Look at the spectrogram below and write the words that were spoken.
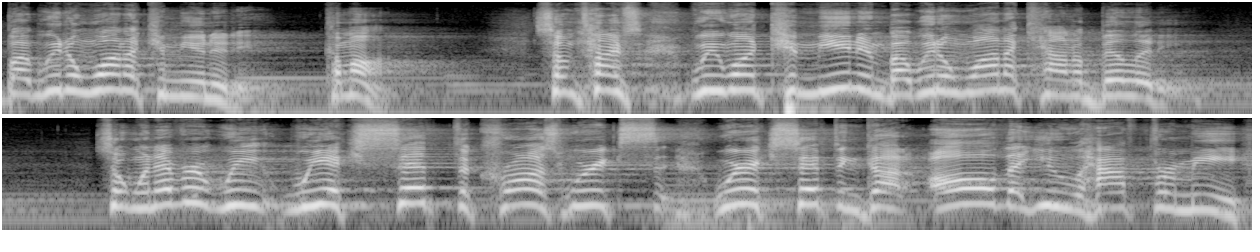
but we don't want a community. Come on. Sometimes we want communion, but we don't want accountability. So whenever we, we accept the cross, we're, we're accepting God, all that you have for me.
